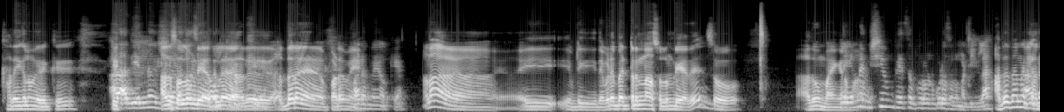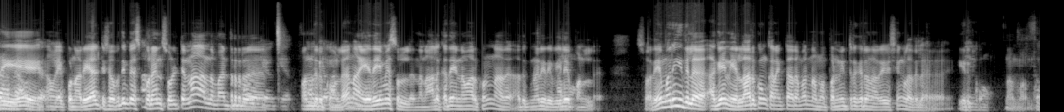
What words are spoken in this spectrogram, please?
கதைகளும் இருக்கு. அது- என்ன அதை சொல்ல முடியாதுல்ல. அது. அதானே படமே. படமே ஓகே ஆனா இ- எப்படி இதை விட பெட்டர்னு நான் சொல்ல முடியாது. ஸோ அதுவும் பயங்கரமா. என்ன விஷயம் பேச போறோம்னு கூட சொல்ல மாட்டீங்களா? அதுதானே கதையே. அவன் இப்போ நான் ரியாலிட்டி ஷோ பத்தி பேச போறேன்னு சொல்லிட்டேன்னா அந்த மேட்டர். வந்திருக்கும்ல. நான் எதையுமே சொல்லல. இந்த நாலு கதை என்னவா இருக்கும்னு நான் அது- அதுக்கு முன்னாடி ரிவீலே. பண்ணல. ஸோ அதே மாதிரி இதுல அகைன் எல்லாருக்கும் கனெக்ட் ஆகிற மாதிரி நம்ம பண்ணிட்டு இருக்கிற நிறைய விஷயங்கள் அதுல இருக்கும். ஆமா ஸோ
